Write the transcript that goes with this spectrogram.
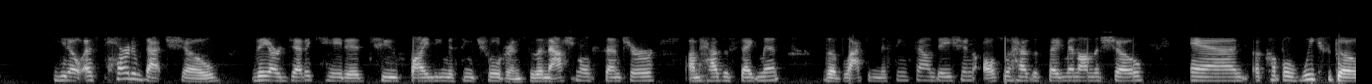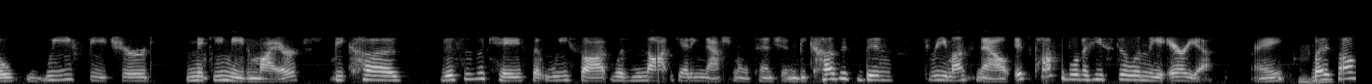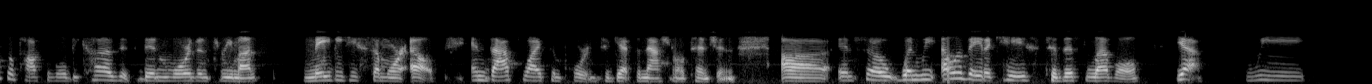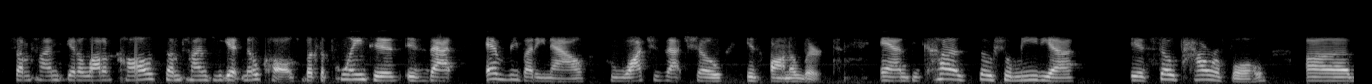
you know, as part of that show, they are dedicated to finding missing children. So the National Center um, has a segment. The Black and Missing Foundation also has a segment on the show. And a couple of weeks ago, we featured Mickey Niedermeyer because this is a case that we thought was not getting national attention because it's been three months now, it's possible that he's still in the area, right? Mm-hmm. But it's also possible because it's been more than three months, maybe he's somewhere else. And that's why it's important to get the national attention. Uh, and so when we elevate a case to this level, yes, we sometimes get a lot of calls, sometimes we get no calls. But the point is, is that everybody now who watches that show is on alert. And because social media is so powerful, uh,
